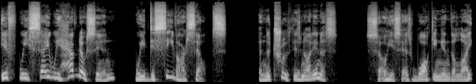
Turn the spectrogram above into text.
if we say we have no sin, we deceive ourselves, and the truth is not in us. So he says, walking in the light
